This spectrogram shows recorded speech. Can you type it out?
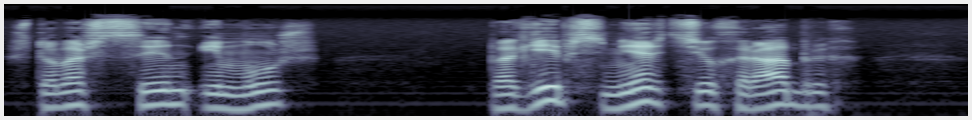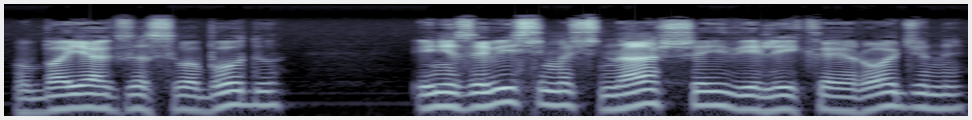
что ваш сын и муж погиб смертью храбрых в боях за свободу и независимость нашей великой Родины,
